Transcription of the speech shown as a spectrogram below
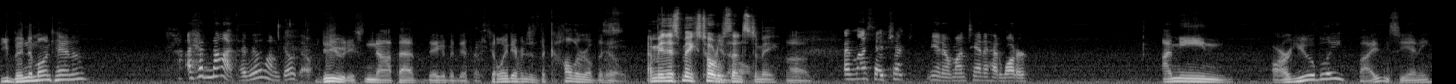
You been to Montana? I have not. I really want to go though. Dude, it's not that big of a difference. The only difference is the color of the hill. I mean, this makes total you sense know. to me. Uh, Unless I checked, you know, Montana had water. I mean, arguably, but I didn't see any.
